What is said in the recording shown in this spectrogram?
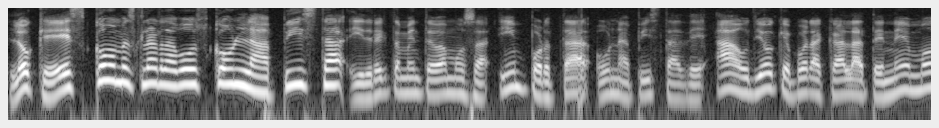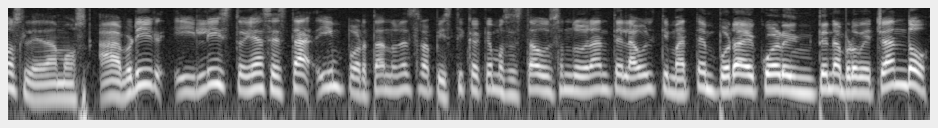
lo que es cómo mezclar la voz con la pista y directamente vamos a importar una pista de audio que por acá la tenemos, le damos a abrir y listo, ya se está importando nuestra pistica que hemos estado usando durante la última temporada de cuarentena aprovechando.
